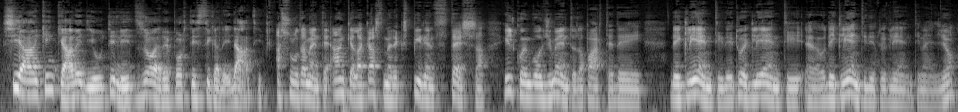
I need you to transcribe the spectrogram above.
sia anche in chiave di utilizzo e reportistica dei dati. Assolutamente, anche la customer experience stessa, il coinvolgimento da parte dei, dei clienti, dei tuoi clienti eh, o dei clienti dei tuoi clienti meglio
